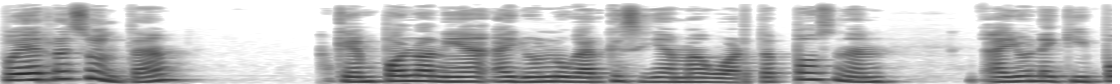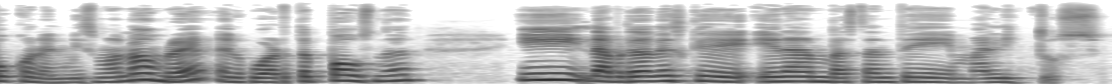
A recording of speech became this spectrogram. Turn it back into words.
Pues resulta que en Polonia hay un lugar que se llama Warta Poznan, hay un equipo con el mismo nombre, el Huerta Poznan, y la verdad es que eran bastante malitos.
